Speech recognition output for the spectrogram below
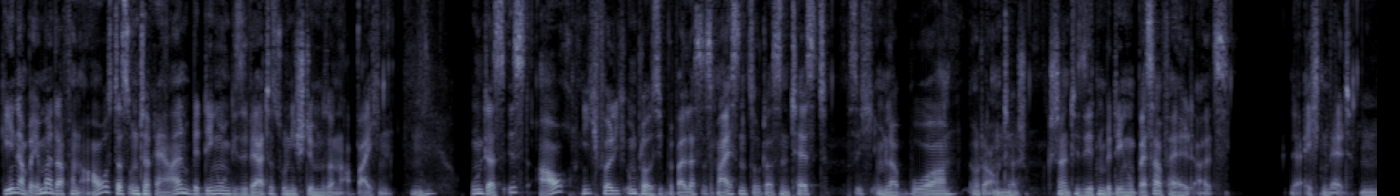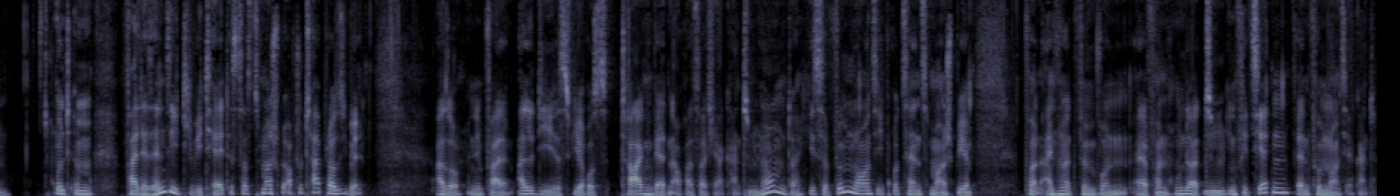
gehen aber immer davon aus, dass unter realen Bedingungen diese Werte so nicht stimmen, sondern abweichen. Mhm. Und das ist auch nicht völlig unplausibel, weil das ist meistens so, dass ein Test sich im Labor oder mhm. unter standardisierten Bedingungen besser verhält als in der echten Welt. Mhm. Und im Fall der Sensitivität ist das zum Beispiel auch total plausibel. Also in dem Fall, alle, die das Virus tragen, werden auch als solche erkannt. Mhm. Ne? Da hieße 95 Prozent zum Beispiel von 105, äh, von 100 mhm. Infizierten werden 95 erkannt.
